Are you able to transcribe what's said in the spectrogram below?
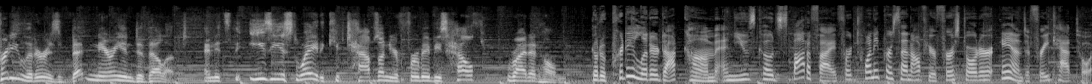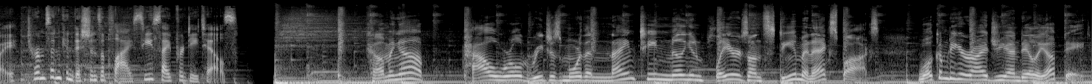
Pretty Litter is veterinarian developed, and it's the easiest way to keep tabs on your fur baby's health right at home. Go to prettylitter.com and use code SPOTIFY for 20% off your first order and a free cat toy. Terms and conditions apply. See site for details. Coming up, Palworld reaches more than 19 million players on Steam and Xbox. Welcome to your IGN Daily Update.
